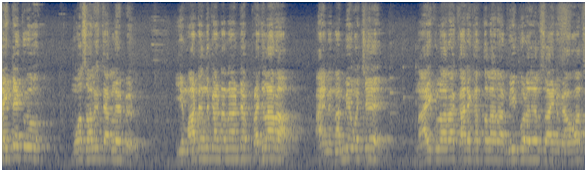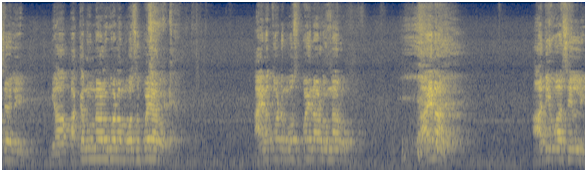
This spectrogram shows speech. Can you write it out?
హైటెక్ మోసాలకు తెరలేపాడు. ఈ మాట ఎందుకంటున్నా అంటే ప్రజలారా ఆయన నమ్మి వచ్చే నాయకులారా కార్యకర్తలారా మీకు కూడా తెలుసు ఆయన వ్యవహార శైలి. ఆ పక్కన ఉన్నాడు కూడా మోసపోయారు. ఆయనతో మోసపోయిన వాళ్ళు ఉన్నారు. ఆయన ఆదివాసీల్ని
